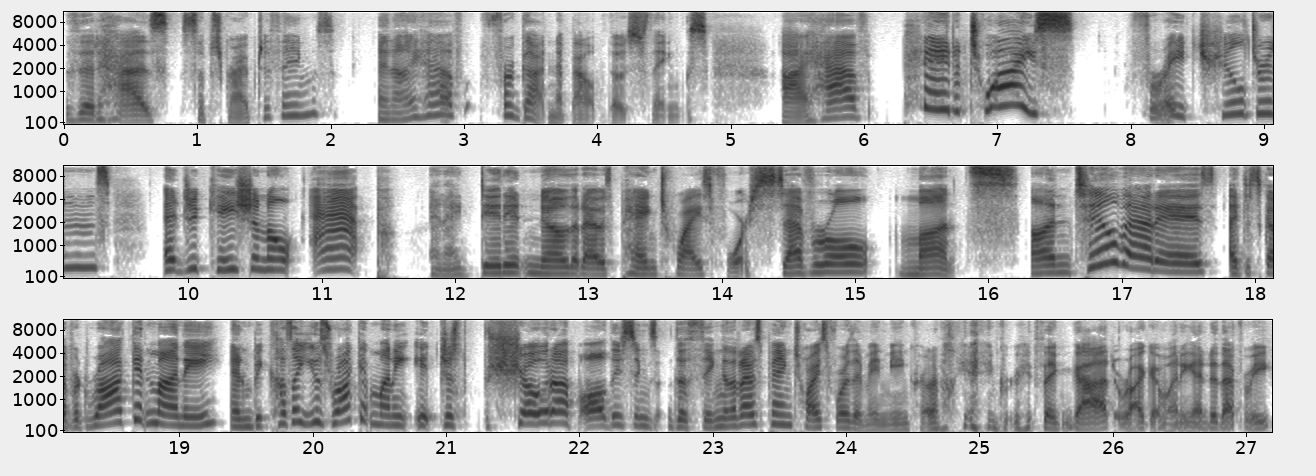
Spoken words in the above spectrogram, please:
that has subscribed to things and I have forgotten about those things. I have paid twice for a children's educational app. And I didn't know that I was paying twice for several months. Until that is, I discovered Rocket Money. And because I used Rocket Money, it just showed up all these things. The thing that I was paying twice for that made me incredibly angry. Thank God Rocket Money ended that for me.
